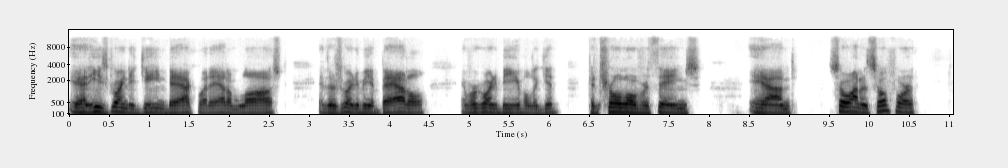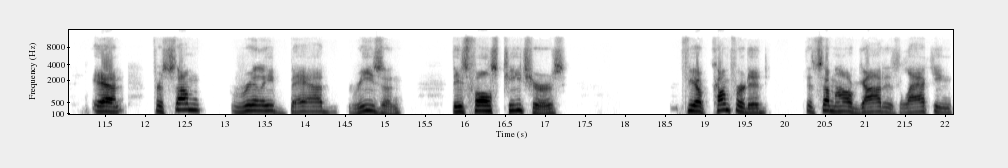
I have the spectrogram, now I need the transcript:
And he's going to gain back what Adam lost. And there's going to be a battle. And we're going to be able to get control over things and so on and so forth. And for some really bad reason, these false teachers feel comforted that somehow God is lacking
